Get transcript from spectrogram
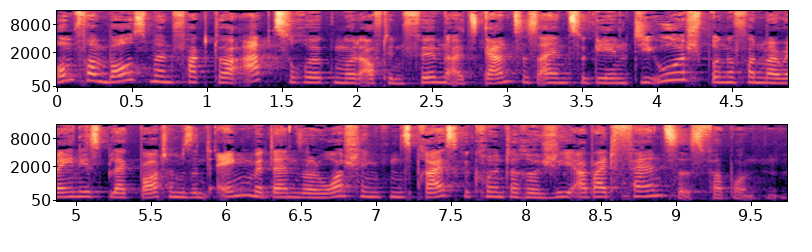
Um vom Boseman-Faktor abzurücken und auf den Film als Ganzes einzugehen, die Ursprünge von Ma Rainey's Black Bottom sind eng mit Denzel Washingtons preisgekrönter Regiearbeit Fences verbunden.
